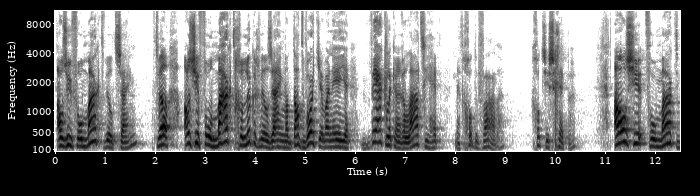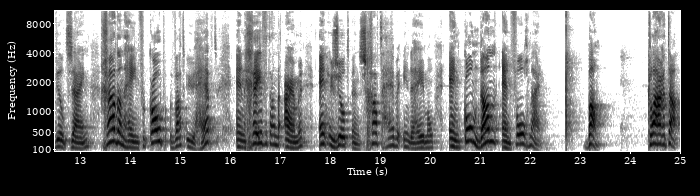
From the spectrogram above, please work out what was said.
Als u volmaakt wilt zijn, Terwijl als je volmaakt gelukkig wil zijn, want dat word je wanneer je werkelijk een relatie hebt met God de Vader, God je schepper. Als je volmaakt wilt zijn, ga dan heen, verkoop wat u hebt en geef het aan de armen en u zult een schat hebben in de hemel en kom dan en volg mij. Bam, klare taal.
